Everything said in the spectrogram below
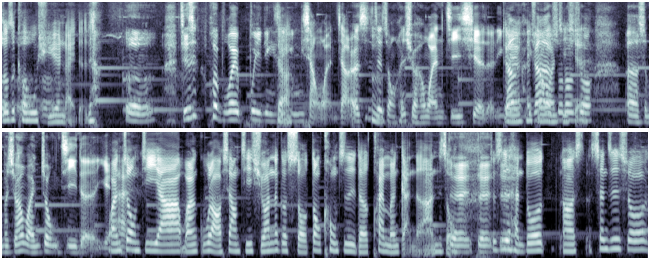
都是客户许愿来的。嗯，其实会不会不一定是音响玩家，而是这种很喜欢玩机械的。你刚你刚才说都说，呃，什么喜欢玩重机的，玩重机啊，玩古老相机，喜欢那个手动控制的快门感的啊，那种，对对，就是很多呃，甚至说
